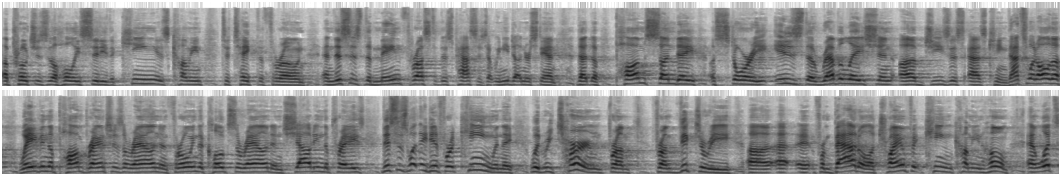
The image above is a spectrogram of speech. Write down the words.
approaches the holy city. The king is coming to take the throne. And this is the main thrust of this passage that we need to understand that the Palm Sunday story is the revelation of Jesus as king. That's what all the waving the palm branches around and throwing the cloaks around and shouting the praise. This is what they did for a king when they would return from, from victory, uh, uh, uh, from battle, a triumphant king coming home. And what's,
